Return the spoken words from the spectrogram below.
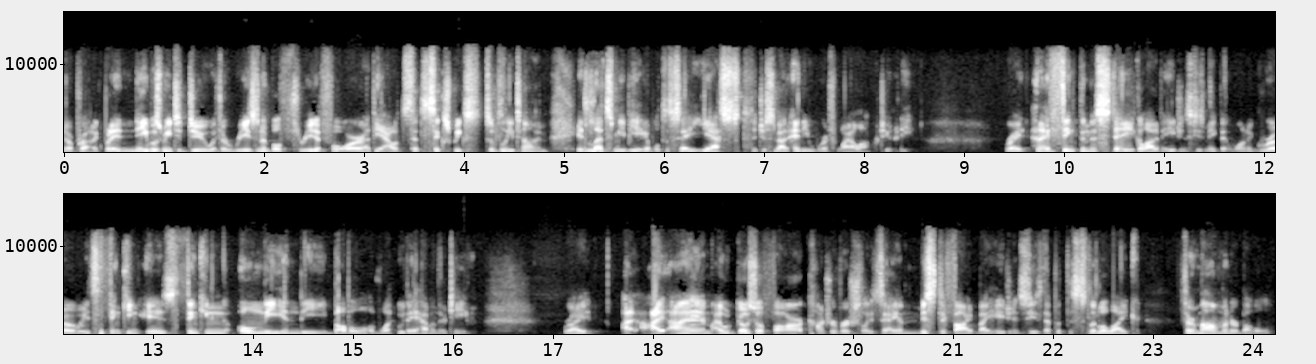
know a product. But it enables me to do with a reasonable three to four at the outset six weeks of lead time it lets me be able to say yes to just about any worthwhile opportunity. Right? And i think the mistake a lot of agencies make that want to grow is thinking is thinking only in the bubble of what who they have on their team. Right I, I, am I would go so far controversially to say I am mystified by agencies that put this little like thermometer bubble,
